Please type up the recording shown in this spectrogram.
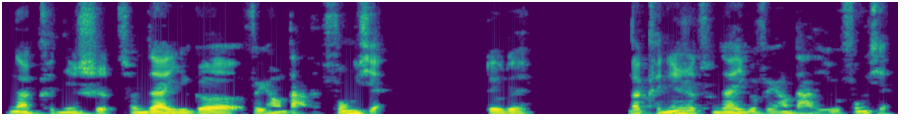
那肯定是存在一个非常大的风险，对不对？那肯定是存在一个非常大的一个风险，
